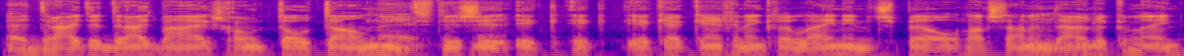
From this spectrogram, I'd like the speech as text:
het draait. Het draait bij Ajax gewoon totaal Nee, niet. Dus nee. ik, ik, ik herken geen enkele lijn in het spel. Laat staan een Mhm. duidelijke lijn.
